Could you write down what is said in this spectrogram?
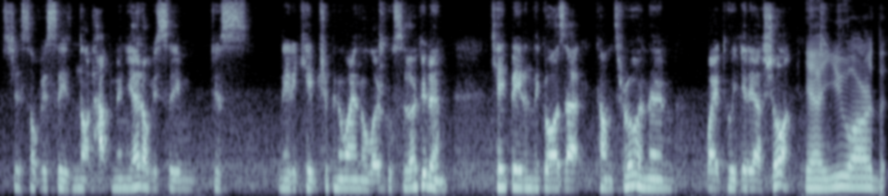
it's just obviously not happening yet. Obviously, just need to keep chipping away in the local circuit and keep beating the guys that come through, and then wait till we get our shot. Yeah, you are the,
